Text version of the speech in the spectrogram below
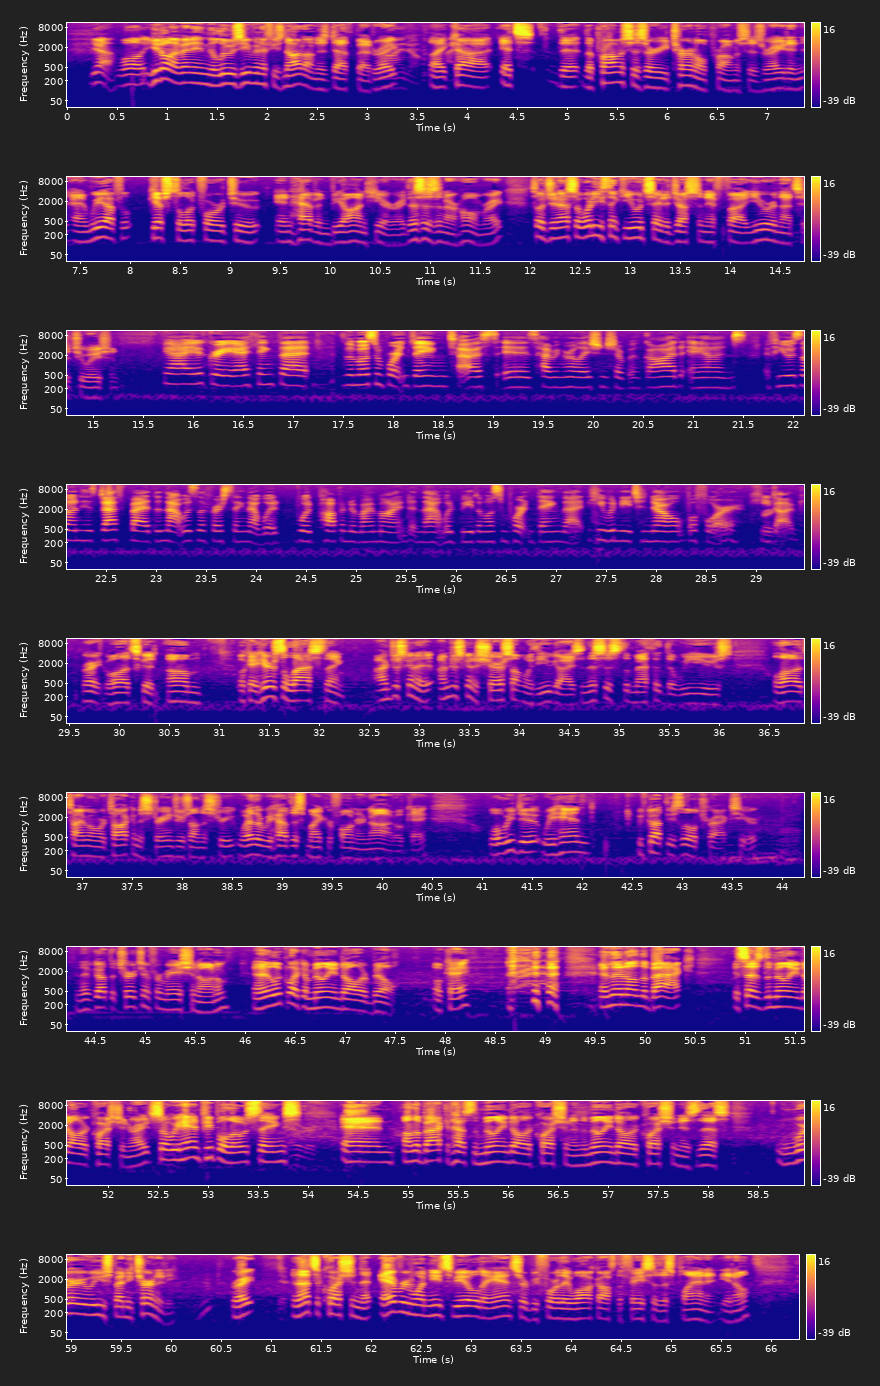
well, you don't have anything to lose, even if he's not on his deathbed, right? I know. Like, I uh, it's the the promises are eternal promises, right? And and we have gifts to look forward to in heaven beyond here, right? This isn't our home, right? So, Janessa, what do you think you would say to Justin if uh, you were in that situation? Yeah, I agree. I think that the most important thing to us is having a relationship with God. And if he was on his deathbed, then that was the first thing that would, would pop into my mind. And that would be the most important thing that he would need to know before he Right. died. Right. Well, that's good. Um, okay, here's the last thing. I'm just gonna I'm just gonna share something with you guys, and this is the method that we use a lot of the time when we're talking to strangers on the street, whether we have this microphone or not. Okay. What we do, we hand. We've got these little tracks here, and they've got the church information on them, and they look like a million dollar bill. Okay. and then on the back, it says the million dollar question, right? So we hand people those things, and on the back it has the million dollar question, and the million dollar question is this: Where will you spend eternity? Right? And that's a question that everyone needs to be able to answer before they walk off the face of this planet, you know?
